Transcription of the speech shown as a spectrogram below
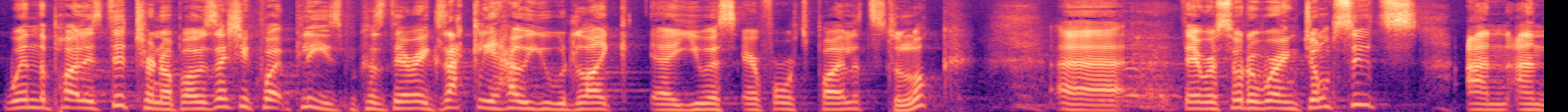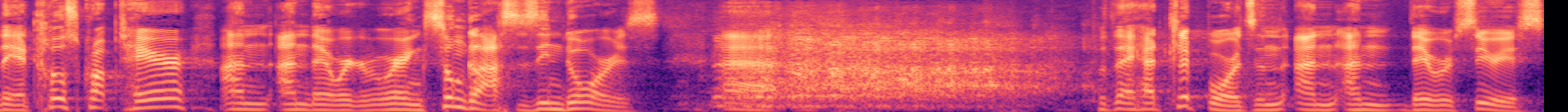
when the pilots did turn up, I was actually quite pleased because they're exactly how you would like US Air Force pilots to look. Uh, they were sort of wearing jumpsuits and, and they had close cropped hair and, and they were wearing sunglasses indoors. Uh, but they had clipboards and, and, and they were serious.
